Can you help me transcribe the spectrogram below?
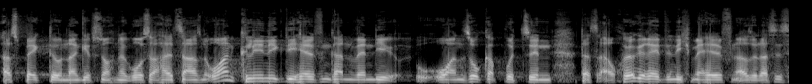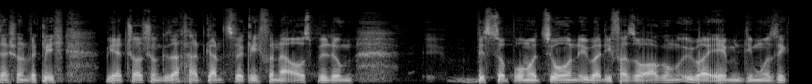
Aspekte und dann gibt's noch eine große Hals-Nasen-Ohren-Klinik, die helfen kann, wenn die Ohren so kaputt sind, dass auch Hörgeräte nicht mehr helfen. Also das ist ja schon wirklich, wie Herr George schon gesagt hat, ganz wirklich von der Ausbildung bis zur Promotion, über die Versorgung, über eben die Musik,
